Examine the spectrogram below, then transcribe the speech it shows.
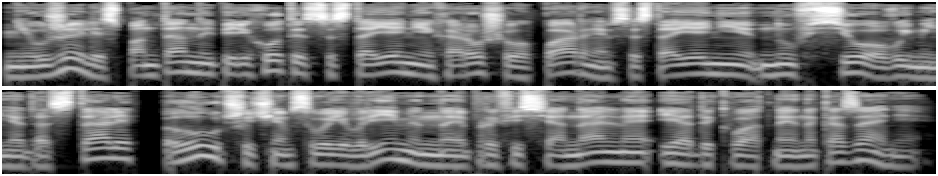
Неужели спонтанный переход из состояния хорошего парня в состояние ну все, вы меня достали, лучше, чем своевременное, профессиональное и адекватное наказание?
